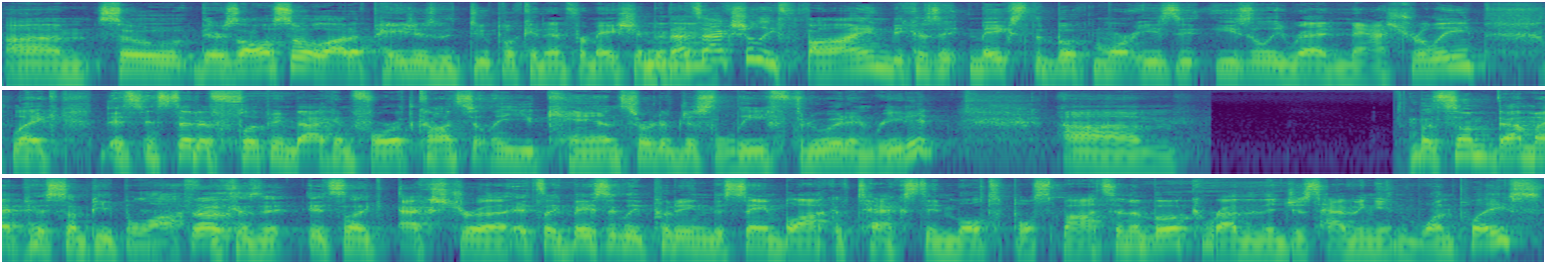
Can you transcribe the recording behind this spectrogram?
Um, so there's also a lot of pages with duplicate information, but that's actually fine because it makes the book more easy, easily read naturally. Like it's instead of flipping back and forth constantly, you can sort of just leaf through it and read it. Um, but some that might piss some people off No. because it, it's like extra. It's like basically putting the same block of text in multiple spots in a book rather than just having it in one place.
